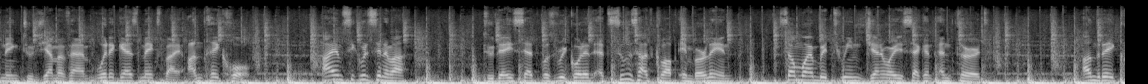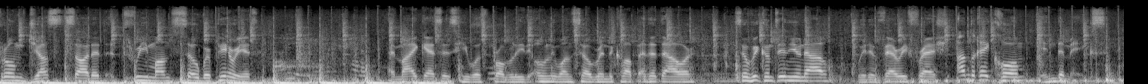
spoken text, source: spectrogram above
Listening to Jam FM with a guest mix by Andre Crom. I am Secret Cinema. Today's set was recorded at Suicide Club in Berlin, somewhere between January 2nd and 3rd. Andre Crom just started a three month sober period. And my guess is he was probably the only one sober in the club at that hour. So we continue now with a very fresh Andre Crom in the mix.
